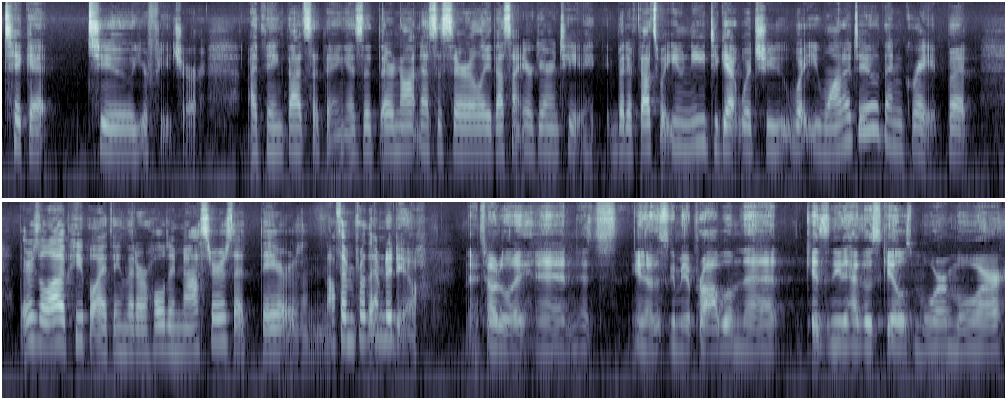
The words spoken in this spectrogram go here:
ticket to your future. I think that's the thing is that they're not necessarily that's not your guarantee. But if that's what you need to get what you what you want to do, then great. But there's a lot of people I think that are holding masters that there's nothing for them to do. No, totally. And it's you know, this is gonna be a problem that kids need to have those skills more and more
